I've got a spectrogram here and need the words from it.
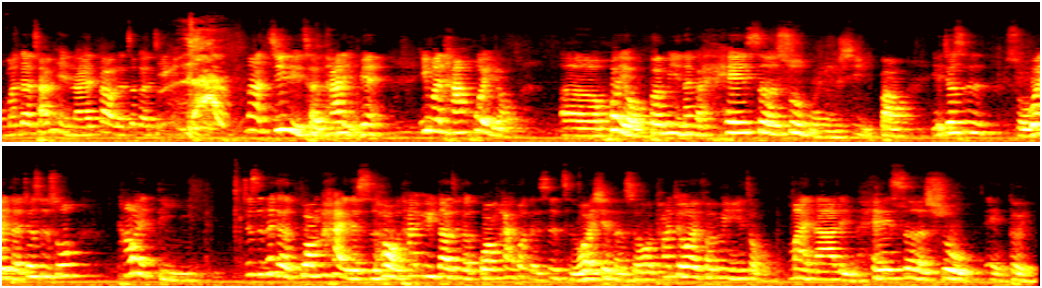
我们的产品来到了这个基底层，那基底层它里面，因为它会有，呃，会有分泌那个黑色素母细胞，也就是所谓的，就是说它会抵。就是那个光害的时候，它遇到这个光害或者是紫外线的时候，它就会分泌一种麦拉林黑色素。哎，对，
